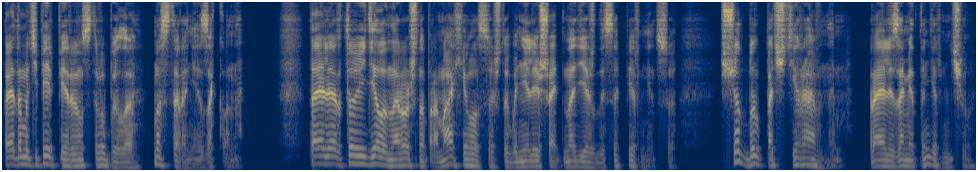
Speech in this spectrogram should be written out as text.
Поэтому теперь первенство было на стороне закона. Тайлер то и дело нарочно промахивался, чтобы не лишать надежды соперницу. Счет был почти равным. Райли заметно нервничала.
